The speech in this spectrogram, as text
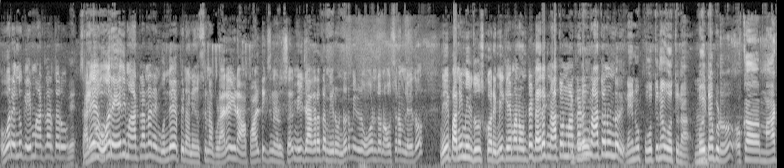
ఓవర్ ఎందుకు ఏం మాట్లాడతారు? సరే ఓవర్ ఏది మాట్లాడినా నేను ముందే చెప్పినా నేను వస్తున్నప్పుడు. అరే ఈడ ఆ పాలిటిక్స్ నడుస్తుంది మీ జాగ్రత్త మీరు ఉండరు మీరు ఓవర్తో అవసరం లేదు. మీ పని మీరు చూసుకోరు మీకు ఏమైనా ఉంటే డైరెక్ట్ నాతో మాట్లాడండి నాతో ఉండరు నేను పోతున్నా పోతున్నా. పోయేటప్పుడు ఒక మాట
